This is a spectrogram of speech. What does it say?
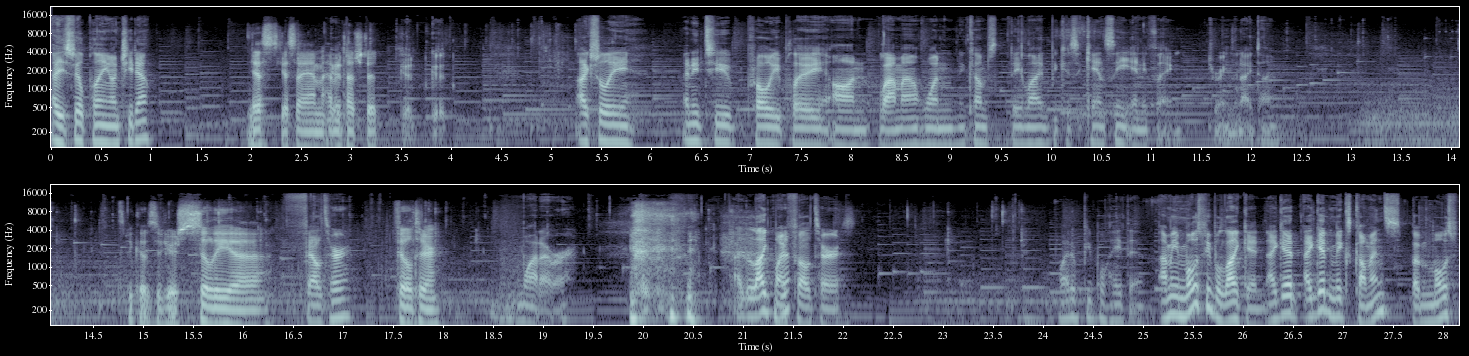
Are you still playing on Cheetah? Yes, yes, I am. I haven't touched it. Good, good. Actually, I need to probably play on Llama when it comes daylight because I can't see anything during the nighttime. It's because of your silly uh, Filter? filter. Whatever. I like my filters. Why do people hate it? I mean, most people like it. I get I get mixed comments, but most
